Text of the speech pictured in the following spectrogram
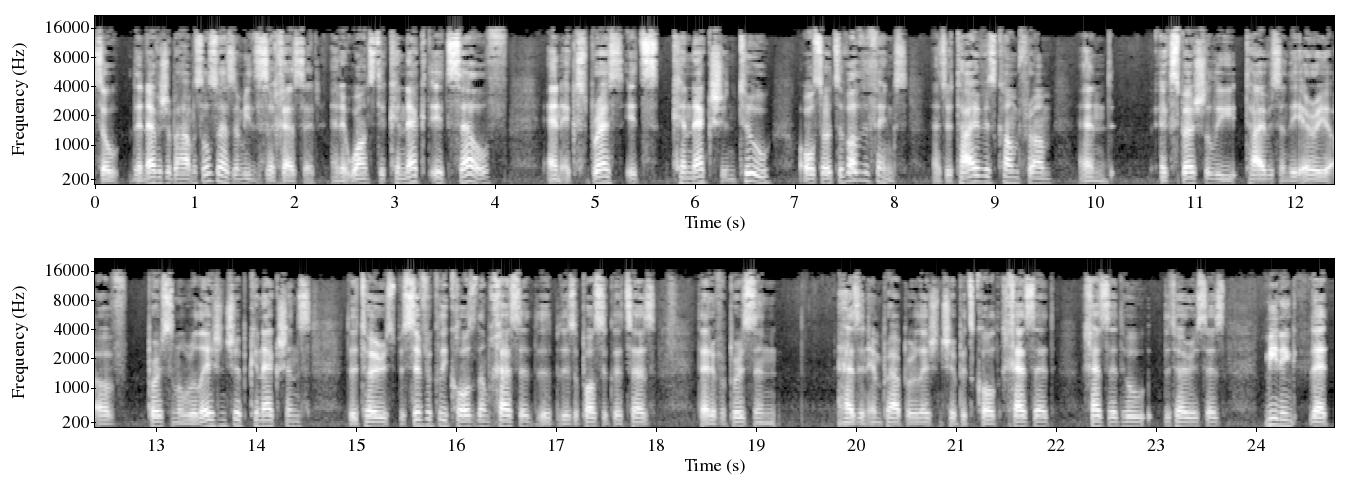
So the nefesh Bahamis also has a midas chesed, and it wants to connect itself and express its connection to all sorts of other things. That's where taivas come from, and especially taivas in the area of personal relationship connections. The Torah specifically calls them chesed. There's a pasuk that says that if a person has an improper relationship, it's called chesed. Chesed, who the Torah says, meaning that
